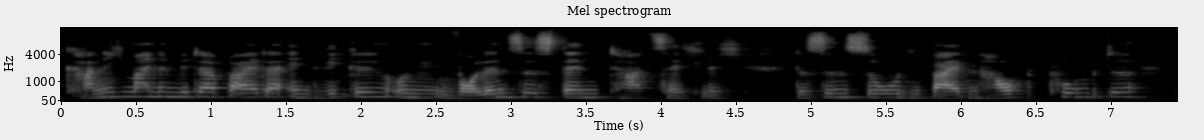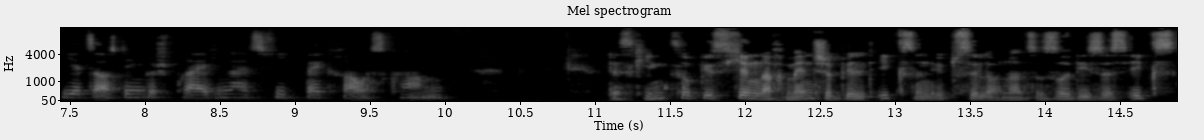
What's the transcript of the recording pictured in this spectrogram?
kann ich meine Mitarbeiter entwickeln und wollen sie es denn tatsächlich? Das sind so die beiden Hauptpunkte, die jetzt aus den Gesprächen als Feedback rauskamen. Das klingt so ein bisschen nach Menschenbild X und Y. Also so dieses X,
